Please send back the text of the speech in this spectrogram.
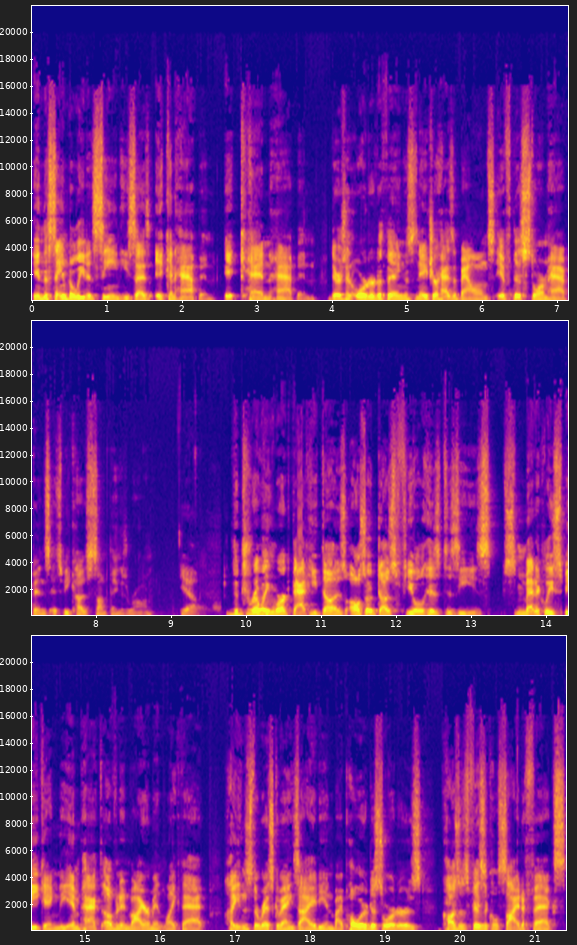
In the same deleted scene, he says, It can happen. It can happen. There's an order to things. Nature has a balance. If this storm happens, it's because something's wrong yeah, the drilling work that he does also does fuel his disease. Medically speaking, the impact of an environment like that heightens the risk of anxiety and bipolar disorders, causes physical side effects.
